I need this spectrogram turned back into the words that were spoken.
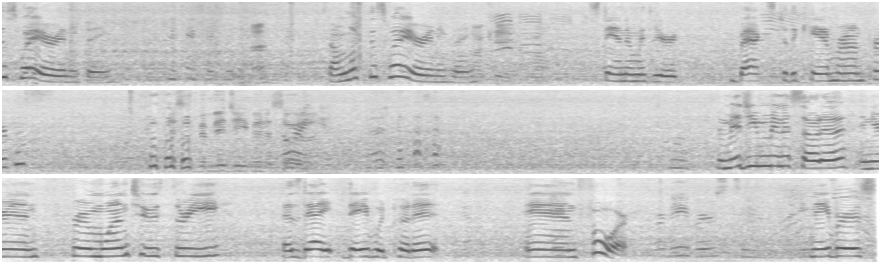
this way or anything. Huh? Don't look this way or anything. Okay, well, Standing with your backs to the camera on purpose. this is Bemidji, Minnesota. Bemidji, Minnesota, and you're in room one, two, three, as Da- Dave would put it, and four. We're neighbors to the Neighbors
